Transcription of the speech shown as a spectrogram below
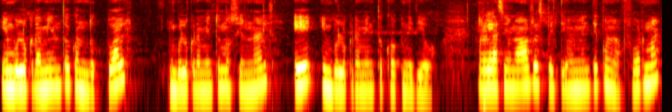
involucramiento conductual, involucramiento emocional e involucramiento cognitivo, relacionados respectivamente con la forma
